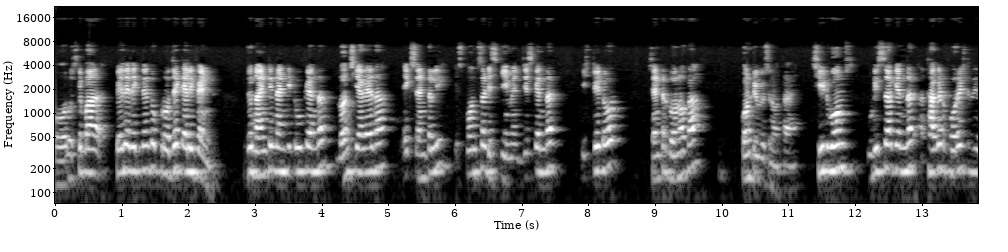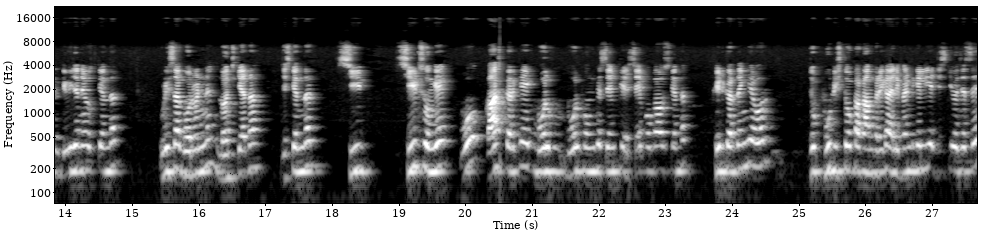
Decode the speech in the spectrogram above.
और उसके बाद पहले देखते हैं तो प्रोजेक्ट एलिफेंट जो 1992 के अंदर लॉन्च किया गया था, एक सेंट्रली स्पॉन्सर्ड स्कीम है, जिसके अंदर स्टेट और सेंटर दोनों का कंट्रीब्यूशन होता है। सीड बॉम्ब्स उड़ीसा के अंदर, अथागढ़ फॉरेस्ट डिवीज़न है उसके अंदर, उड़ीसा गवर्नमेंट ने लॉन्च किया था, जिसके अंदर सीड सीड्स होंगे, वो कास्ट करके एक बोल बोल फॉर्म के सेम के शेप होगा उसके अंदर फ़ीड कर देंगे और जो फ़ूड स्टॉक का काम करेगा एलिफेंट के लिए, जिसकी वजह से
